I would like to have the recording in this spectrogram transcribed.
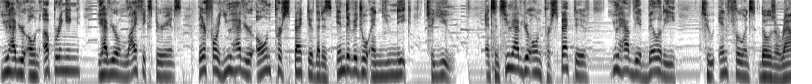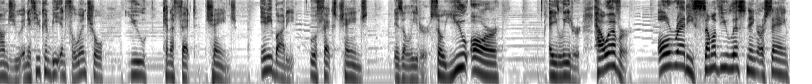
You have your own upbringing, you have your own life experience. Therefore, you have your own perspective that is individual and unique to you. And since you have your own perspective, you have the ability to influence those around you. And if you can be influential, you can affect change. Anybody who affects change is a leader. So you are a leader. However, already some of you listening are saying,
